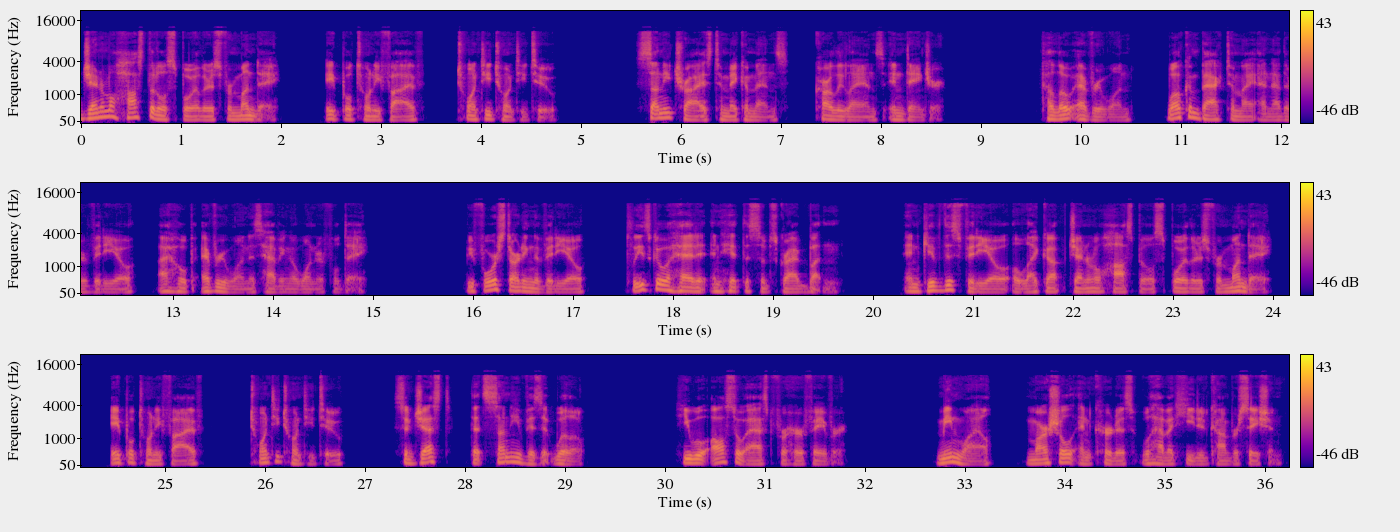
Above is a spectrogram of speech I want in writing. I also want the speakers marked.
Speaker 1: General Hospital spoilers for Monday, April 25, 2022. Sonny tries to make amends. Carly lands in danger. Hello everyone. Welcome back to my another video. I hope everyone is having a wonderful day. Before starting the video, please go ahead and hit the subscribe button and give this video a like up General Hospital spoilers for Monday, April 25, 2022. Suggest that Sonny visit Willow. He will also ask for her favor. Meanwhile, Marshall and Curtis will have a heated conversation.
